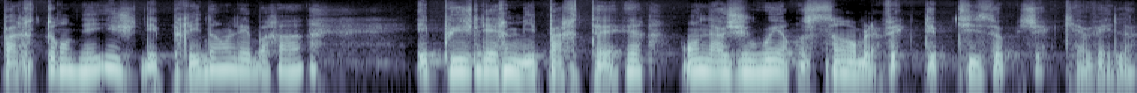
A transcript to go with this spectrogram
pas retournée, je l'ai pris dans les bras et puis je l'ai remis par terre. On a joué ensemble avec des petits objets qu'il y avait là.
